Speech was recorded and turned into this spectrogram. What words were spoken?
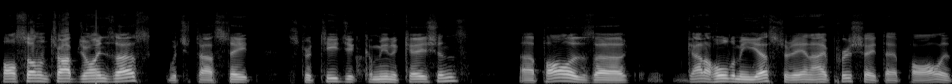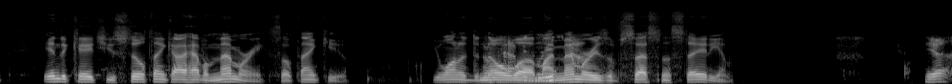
Paul Suellentrop joins us, Wichita State Strategic Communications. Uh, Paul has uh, got a hold of me yesterday, and I appreciate that, Paul. It indicates you still think I have a memory, so thank you. You wanted to know uh, my memories of Cessna Stadium. Yes,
